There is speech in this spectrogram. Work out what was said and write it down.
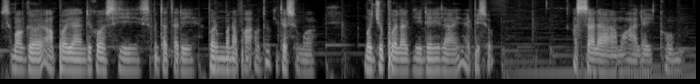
Semoga apa yang dikongsi sebentar tadi bermanfaat untuk kita semua. Berjumpa lagi di lain episod. Assalamualaikum.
